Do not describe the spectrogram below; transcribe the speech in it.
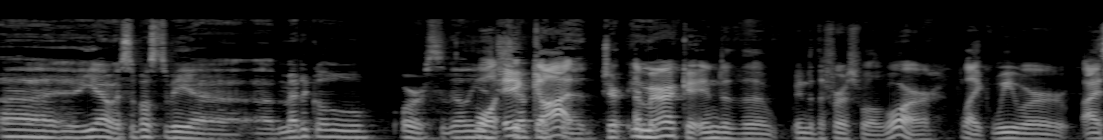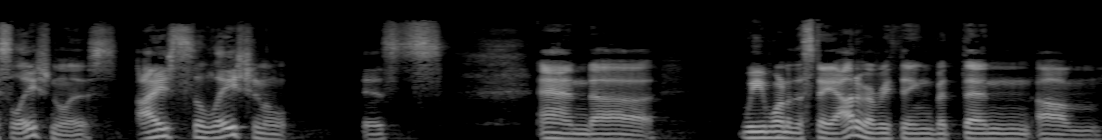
Uh, yeah, it was supposed to be a, a medical or civilian Well, ship. it got the America into the into the First World War. Like we were isolationists, isolationalists, and uh, we wanted to stay out of everything. But then, um,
